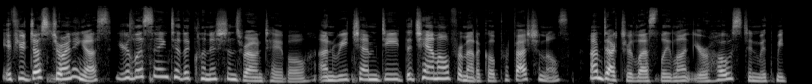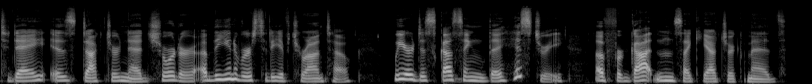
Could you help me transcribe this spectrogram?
If you're just joining us, you're listening to the Clinicians Roundtable on ReachMD, the channel for medical professionals. I'm Dr. Leslie Lundt, your host, and with me today is Dr. Ned Shorter of the University of Toronto. We are discussing the history of forgotten psychiatric meds.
